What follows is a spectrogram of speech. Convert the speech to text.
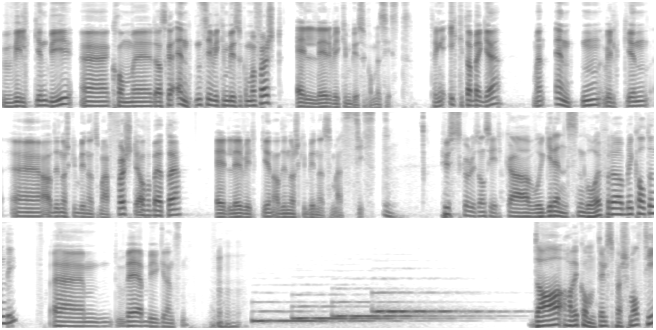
hvilken by eh, kommer Da skal jeg enten si hvilken by som kommer først, eller hvilken by som kommer sist. Trenger ikke ta begge, men enten hvilken eh, av de norske byene som er først i alfabetet, eller hvilken av de norske byene som er sist. Husker du sånn cirka hvor grensen går for å bli kalt en by? Eh, ved bygrensen. Da har vi kommet til spørsmål ti.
